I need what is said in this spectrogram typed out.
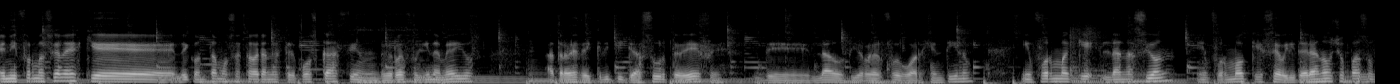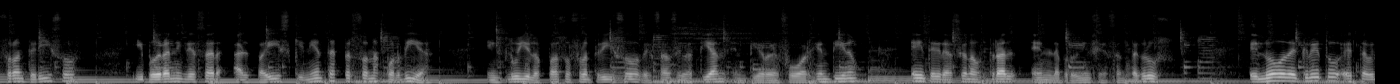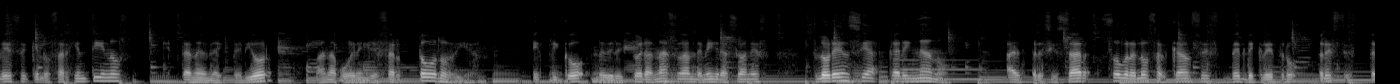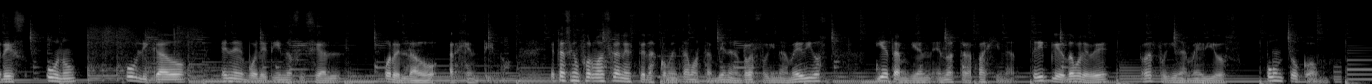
En informaciones que le contamos hasta ahora en este podcasting de Red Fueguina Medios, a través de Crítica Sur TDF del lado Tierra del Fuego argentino, informa que la Nación informó que se habilitarán ocho pasos fronterizos y podrán ingresar al país 500 personas por día. Incluye los pasos fronterizos de San Sebastián en Tierra del Fuego argentino e Integración Austral en la provincia de Santa Cruz. El nuevo decreto establece que los argentinos que están en el exterior van a poder ingresar todos los días, explicó la directora nacional de migraciones Florencia Carignano al precisar sobre los alcances del decreto 331 publicado en el boletín oficial por el lado argentino. Estas informaciones te las comentamos también en Refuguina Medios y también en nuestra página www.refuginamedios.com.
